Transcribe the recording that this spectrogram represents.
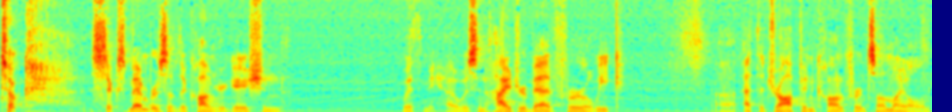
Took six members of the congregation with me. I was in Hyderabad for a week uh, at the drop in conference on my own.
